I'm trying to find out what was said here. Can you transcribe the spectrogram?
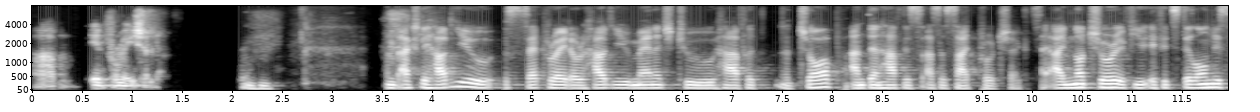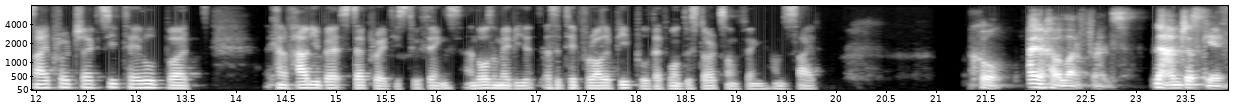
um, information. Mm-hmm. And actually, how do you separate or how do you manage to have a, a, job and then have this as a side project? I'm not sure if you if it's still only side project Seedtable, but kind of how do you best separate these two things? And also maybe as a tip for other people that want to start something on the side. Cool. I have a lot of friends. No, I'm just kidding.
